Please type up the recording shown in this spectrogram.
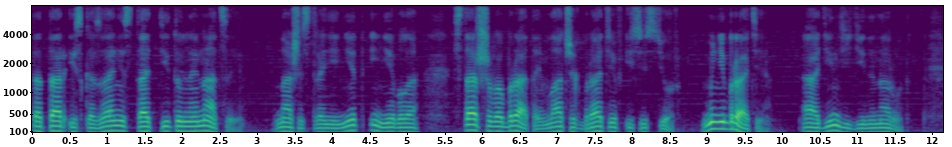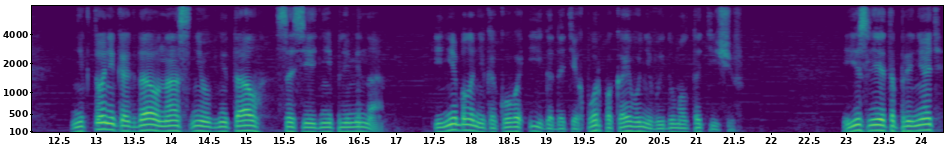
татар из Казани стать титульной нацией. В нашей стране нет и не было старшего брата и младших братьев и сестер. Мы не братья, а один единый народ. Никто никогда у нас не угнетал соседние племена. И не было никакого ига до тех пор, пока его не выдумал Татищев. Если это принять,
